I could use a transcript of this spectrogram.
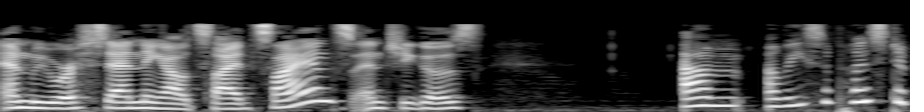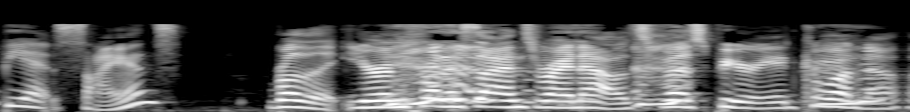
and we were standing outside science, and she goes, "Um, are we supposed to be at science?" Brother, you're in front of science right now. It's first period. Come on now.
